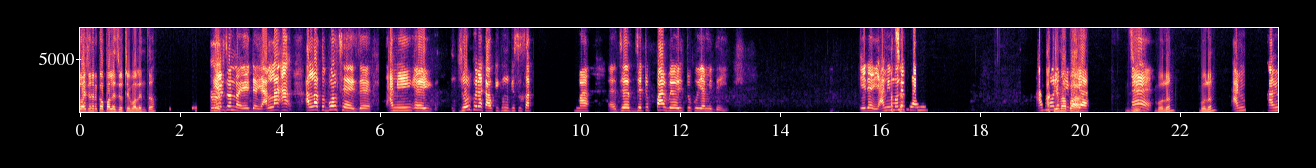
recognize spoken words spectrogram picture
কয়জনের কপালে জোটে বলেন তো? এর জন্য এইটাই। আল্লাহ আল্লাহ তো বলছে যে আমি এই জোর করে কাউকে কোনো কিছু চাপ যে যেটুক পারবে ওইটুকুই আমি দেই। এটাই। আমি মনে আচ্ছা। করি আমি আমি মনে আকলিমা করি জি হ্যাঁ। বলুন বলুন। আমি আমি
